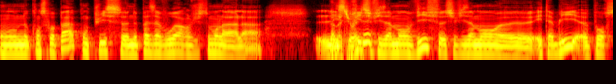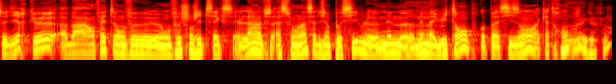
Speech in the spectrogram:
on ne conçoit pas qu'on puisse ne pas avoir justement la, la l'esprit suffisamment vif, suffisamment euh, établi euh, pour se dire que ah bah en fait on veut on veut changer de sexe. Là à ce moment-là, ça devient possible même euh, même à 8 ans, pourquoi pas à 6 ans, à 4 ans. Exactement.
